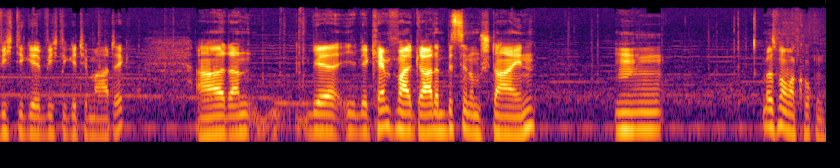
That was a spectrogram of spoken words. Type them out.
wichtige, wichtige Thematik. Äh, dann, wir, wir kämpfen halt gerade ein bisschen um Stein. Mm, Müssen wir mal gucken.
